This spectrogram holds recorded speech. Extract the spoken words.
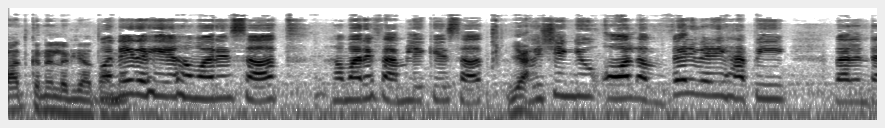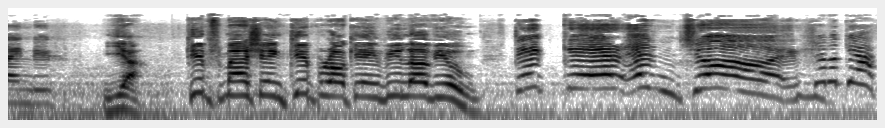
बात करने लग जाता हूँ बने रहिए हमारे साथ हमारे फैमिली के साथ। Wishing you all a very very happy Valentine Day Yeah. Keep smashing, keep rocking. We love you. Take care. Enjoy. Shabakya.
